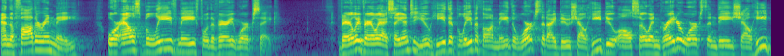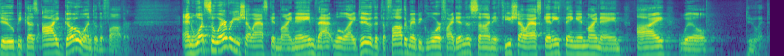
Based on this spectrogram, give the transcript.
and the Father in me, or else believe me for the very work's sake. Verily, verily, I say unto you, he that believeth on me, the works that I do shall he do also, and greater works than these shall he do, because I go unto the Father. And whatsoever ye shall ask in my name, that will I do, that the Father may be glorified in the Son. If ye shall ask anything in my name, I will do it.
